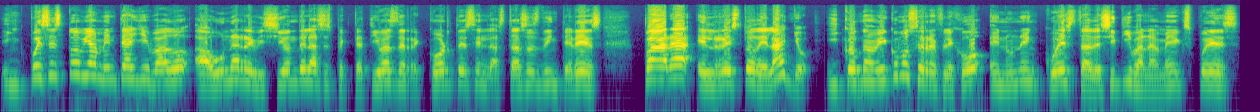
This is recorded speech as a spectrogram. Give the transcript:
Y pues esto obviamente ha llevado a una revisión de las expectativas de recortes en las tasas de interés para el resto del año. Y también como se reflejó en una encuesta de Citibanamex, pues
